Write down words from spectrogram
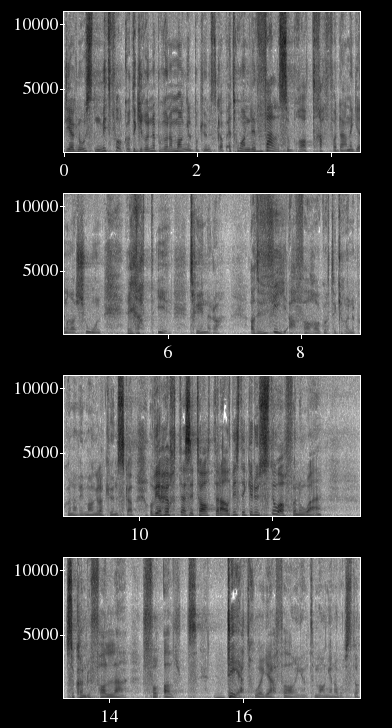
diagnosen. Mitt folk går til grunne pga. mangel på kunnskap. Jeg tror han vel så bra treffer denne generasjonen rett i trynet. da. At vi erfarer å gå til grunne pga. vi mangler kunnskap. Og vi har hørt det sitatet der hvis ikke du står for noe, så kan du falle for alt. Det tror jeg er erfaringen til mange av oss. da.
